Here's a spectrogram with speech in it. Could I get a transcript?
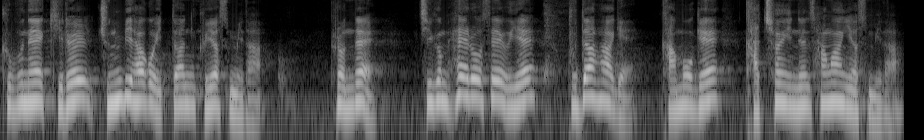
그분의 길을 준비하고 있던 그였습니다. 그런데 지금 헤롯에 의해 부당하게 감옥에 갇혀 있는 상황이었습니다.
